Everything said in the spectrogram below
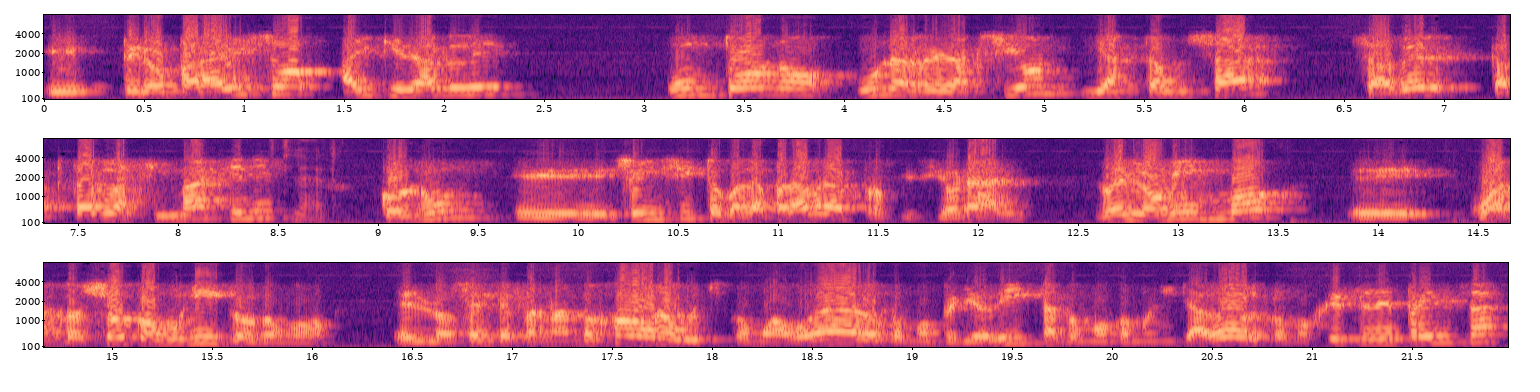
eh, pero para eso hay que darle un tono, una redacción y hasta usar, saber captar las imágenes con un, eh, yo insisto con la palabra profesional. No es lo mismo eh, cuando yo comunico como el docente Fernando Horowitz, como abogado, como periodista, como comunicador, como jefe de prensa,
